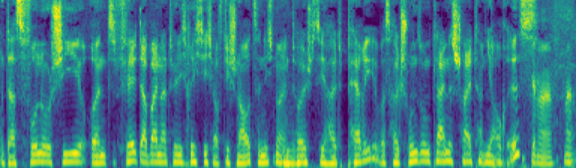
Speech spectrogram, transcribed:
Und das Phono-Ski und fällt dabei natürlich richtig auf die Schnauze. Nicht nur mhm. enttäuscht sie halt Perry, was halt schon so ein kleines Scheitern ja auch ist. Genau, ja.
